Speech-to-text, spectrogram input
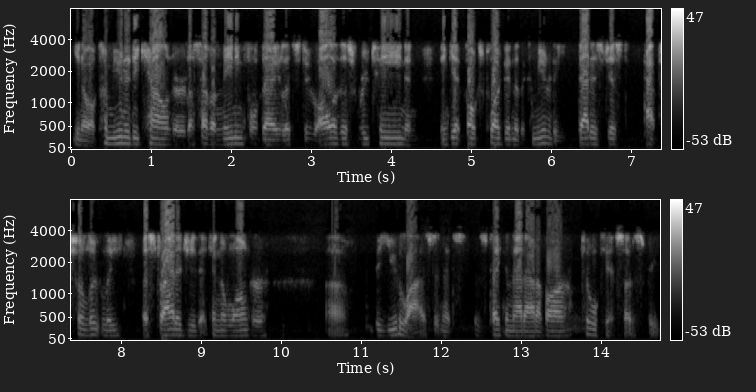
you know a community calendar. Let's have a meaningful day. Let's do all of this routine and and get folks plugged into the community. That is just absolutely a strategy that can no longer uh, be utilized, and it's it's taken that out of our toolkit, so to speak.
